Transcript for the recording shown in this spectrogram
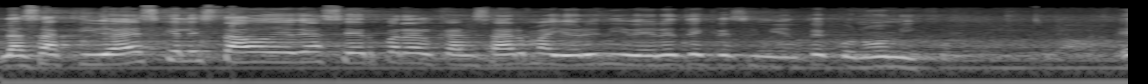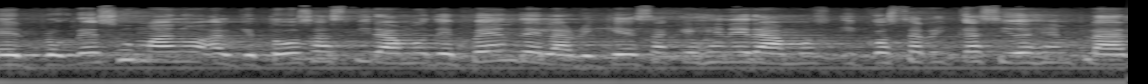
las actividades que el Estado debe hacer para alcanzar mayores niveles de crecimiento económico. El progreso humano al que todos aspiramos depende de la riqueza que generamos y Costa Rica ha sido ejemplar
